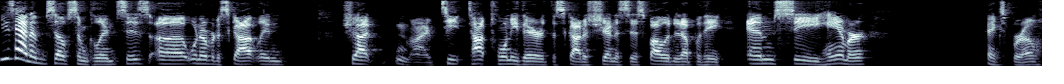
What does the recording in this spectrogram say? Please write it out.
He's had himself some glimpses. Uh, went over to Scotland, shot my t- top 20 there at the Scottish Genesis, followed it up with a MC Hammer. Thanks, bro.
